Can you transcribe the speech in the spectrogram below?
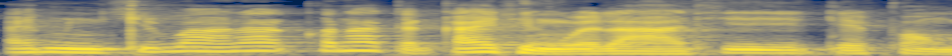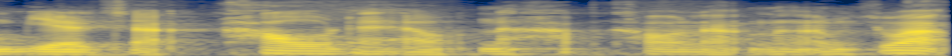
แอดมินคิดว่าน่าก็น่าจะใกล้ถึงเวลาที่เจฟฟองเบียร์จะเข้าแล้วนะครับ เข้าแล้วนะครับคิดว่า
